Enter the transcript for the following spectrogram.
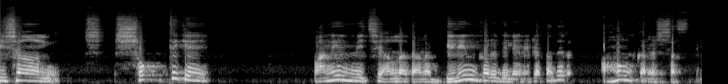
বিশাল শক্তিকে পানির নিচে আল্লাহ তাআলা বিলীন করে দিলেন, এটা তাদের অহংকারের শাস্তি।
